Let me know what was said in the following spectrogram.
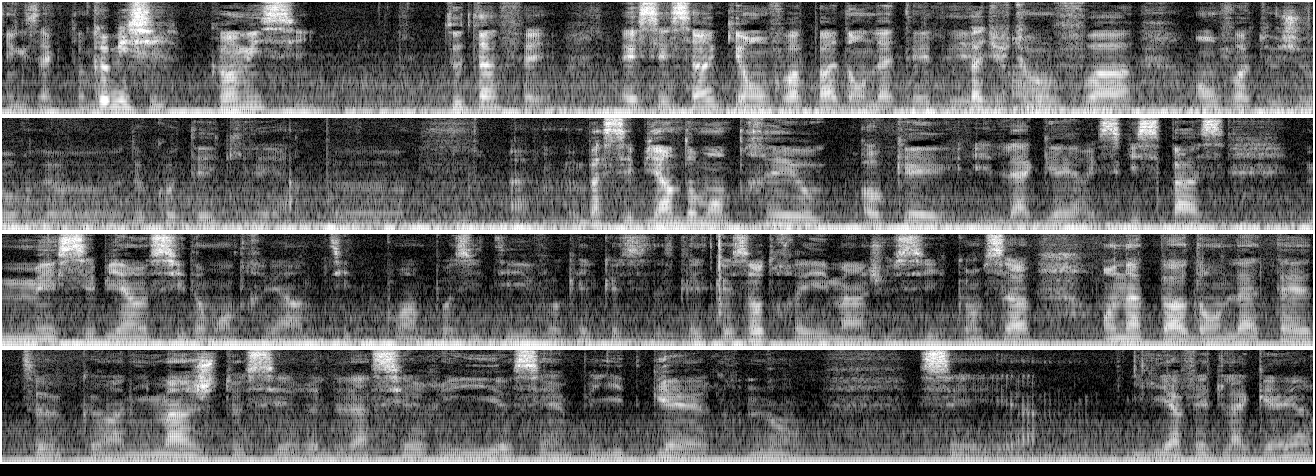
Exactement. Comme ici. Comme ici. Tout à fait. Et c'est ça qu'on ne voit pas dans la télé. Pas du on tout. Voit, on voit toujours le, le côté qui est un peu... euh, bah, c'est bien de montrer, o- ok, la guerre et ce qui se passe, mais c'est bien aussi de montrer un petit point positif ou quelques, quelques autres images aussi. Comme ça, on n'a pas dans la tête qu'une image de, la Syrie, c'est un pays de guerre. Non. C'est, euh, il y avait de la guerre,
